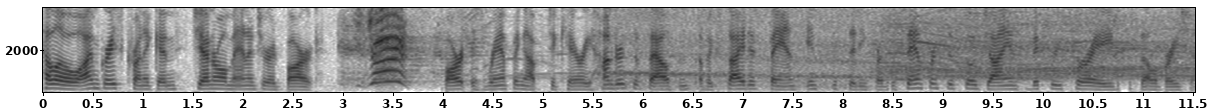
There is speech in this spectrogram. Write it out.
Hello, I'm Grace Crunican, General Manager at BART. Giants! BART is ramping up to carry hundreds of thousands of excited fans into the city for the San Francisco Giants Victory Parade celebration.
